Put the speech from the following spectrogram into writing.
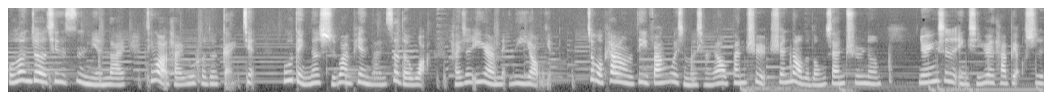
无论这七十四年来青瓦台如何的改建，屋顶那十万片蓝色的瓦还是依然美丽耀眼。这么漂亮的地方，为什么想要搬去喧闹的龙山区呢？原因是尹锡悦他表示，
